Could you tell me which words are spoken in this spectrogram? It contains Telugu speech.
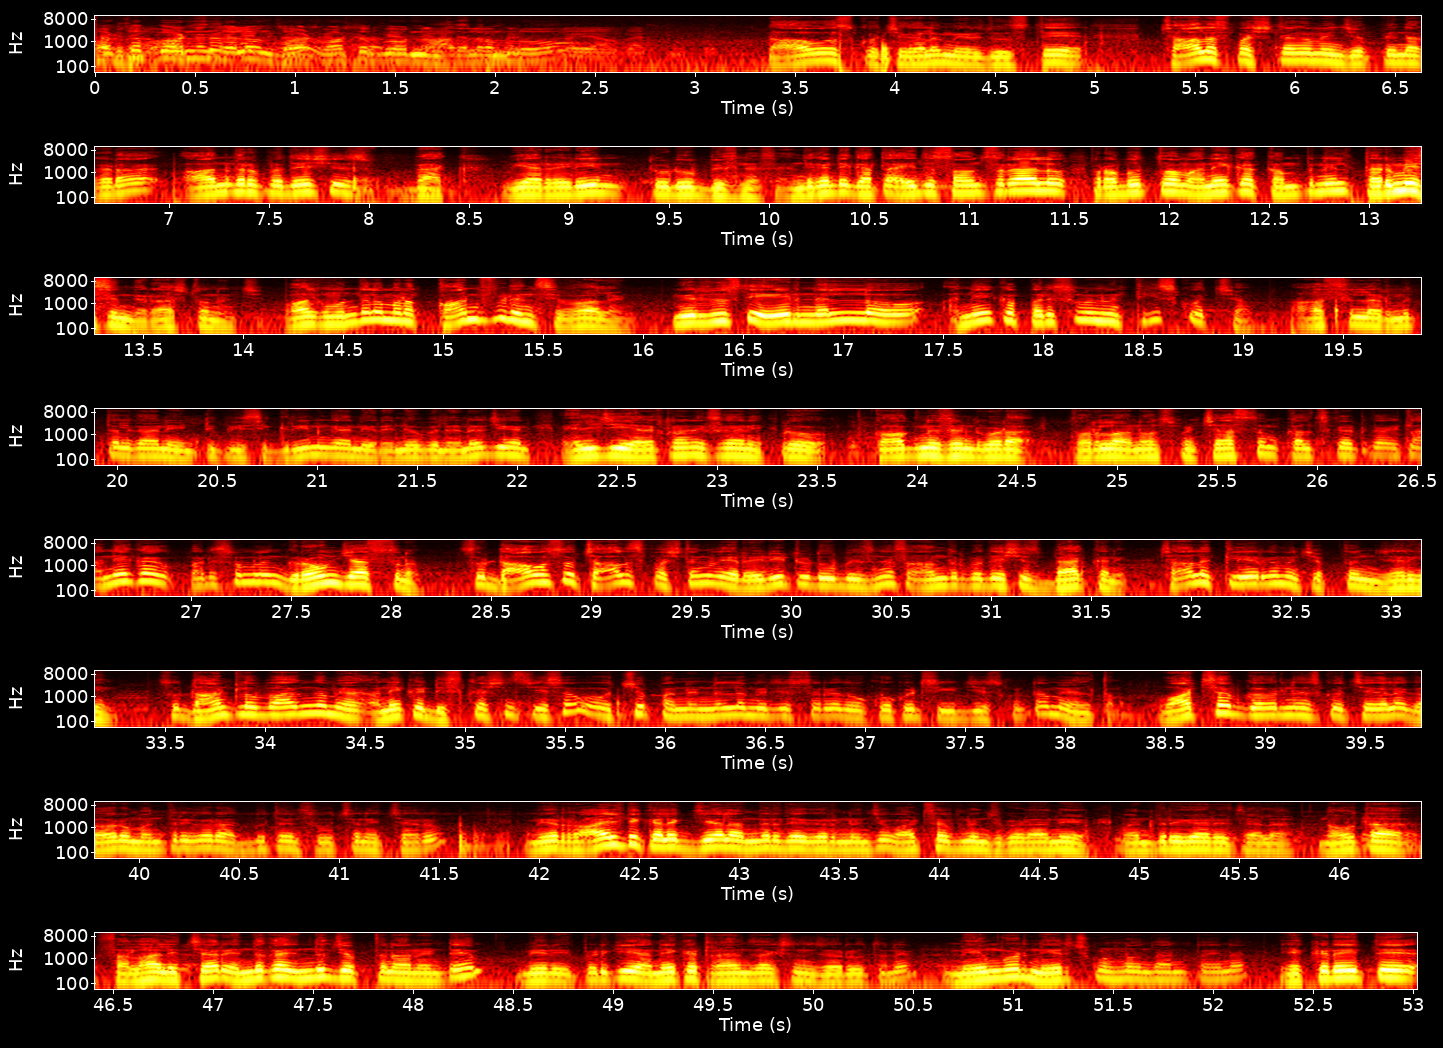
వాట్సాప్ గవర్నెన్స్ ఎలా ఉంది సార్. వాట్సాప్ గవర్నెన్స్ ఎలా ఉంది. దావోస్కి వచ్చేగల మీరు చూస్తే చాలా స్పష్టంగా మేము చెప్పింది అక్కడ Andhra Pradesh is back we are ready to do business ఎందుకంటే గత ఐదు సంవత్సరాలు ప్రభుత్వం అనేక కంపెనీలు తరిమేసింది రాష్ట్రం నుంచి. వాళ్ళకి ముందర మనకు కాన్ఫిడెన్స్ ఇవ్వాలండి. మీరు చూస్తే ఏడు నెలల్లో అనేక పరిశ్రమలు మేము తీసుకొచ్చాం. ఆసిలర్ మిత్తల్ కానీ ఎన్టీపీసీ గ్రీన్ కానీ రెన్యూబుల్ ఎనర్జీ కానీ ఎల్జీ ఎలక్ట్రానిక్స్ కానీ ఇప్పుడు కాగ్నిజెంట్ కూడా త్వరలో అనౌన్స్మెంట్ చేస్తాం కలిసికట్టుగా ఇట్లా అనేక పరిశ్రమలను గ్రౌండ్ చేస్తున్నాం. సో డావోస్ చాలా స్పష్టంగా ready to do business Andhra Pradesh is back అని చాలా క్లియర్గా మేము చెప్తాం జరిగింది. సో దాంట్లో భాగంగా మేము అనేక డిస్కషన్స్ చేసాం. వచ్చే పన్నెండు నెలల్లో మీరు చూస్తారు కదా ఒక్కొక్కటి సీట్ చేసుకుంటాం మేము వెళ్తాం. వాట్సాప్ గవర్నెన్స్కి వచ్చేగల గౌరవ మంత్రి గారు అద్భుతమైన సూచన ఇచ్చారు. మీరు రాయల్టీ కలెక్ట్ చేయాలి అందరి దగ్గర నుంచి వాట్సాప్ నుంచి కూడా అని మంత్రి గారు చాలా నౌత సలహాలు ఇచ్చారు. ఎందుకు ఎందుకు చెప్తున్నానంటే మీరు ఇప్పటికీ అనేక ట్రాన్సాక్షన్స్ జరుగుతున్నాయి. మేము కూడా నేర్చుకుంటున్నాం దానిపైన. ఎక్కడైతే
